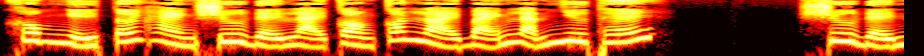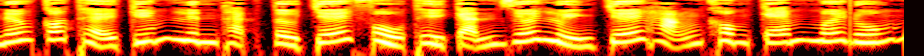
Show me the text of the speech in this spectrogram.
Không nghĩ tới hàng sư đệ lại còn có loại bản lãnh như thế. Sư đệ nếu có thể kiếm linh thạch từ chế phù thì cảnh giới luyện chế hẳn không kém mới đúng.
